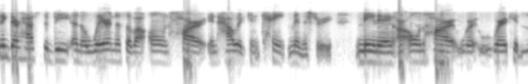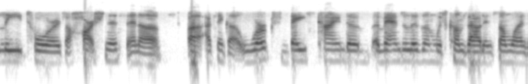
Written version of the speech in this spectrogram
think there has to be an awareness of our own heart and how it can taint ministry, meaning our own heart where where it could lead towards a harshness and a uh, I think a works based kind of evangelism, which comes out in someone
